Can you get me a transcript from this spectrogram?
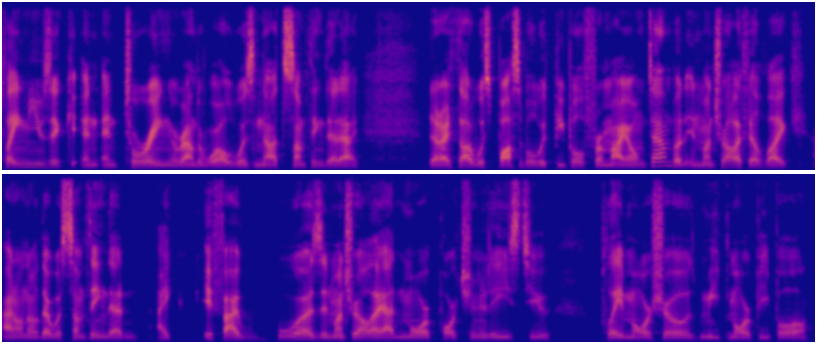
playing music and and touring around the world was not something that I that I thought was possible with people from my hometown. But in Montreal, I felt like I don't know there was something that I if I was in Montreal, I had more opportunities to play more shows, meet more people.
